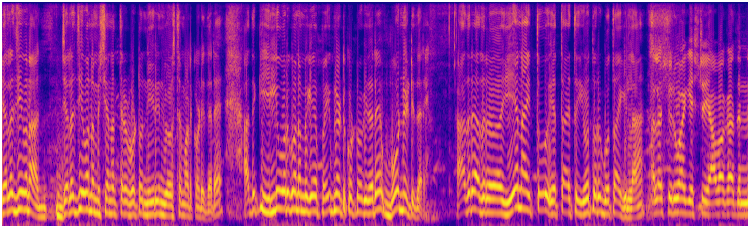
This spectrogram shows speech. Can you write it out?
ಜಲಜೀವನ ಜಲಜೀವನ ಮಿಷನ್ ಅಂತ ಹೇಳ್ಬಿಟ್ಟು ನೀರಿನ ವ್ಯವಸ್ಥೆ ಮಾಡ್ಕೊಂಡಿದ್ದಾರೆ. ಅದಕ್ಕೆ ಇಲ್ಲಿವರೆಗೂ ನಮಗೆ ಪೈಪ್ ನೆಟ್ ಕೊಟ್ಟು ಹೋಗಿದ್ದಾರೆ ಬೋರ್ಡ್ ನೆಟ್ಟಿದ್ದಾರೆ. ಆದ್ರೆ ಅದ್ರ ಏನಾಯ್ತು ಎತ್ತಾಯ್ತು ಇವತ್ತವರೆಗೂ ಗೊತ್ತಾಗಿಲ್ಲ. ಅಲ್ಲ ಶುರುವಾಗಿ ಎಷ್ಟು ಯಾವಾಗ ಅದನ್ನ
